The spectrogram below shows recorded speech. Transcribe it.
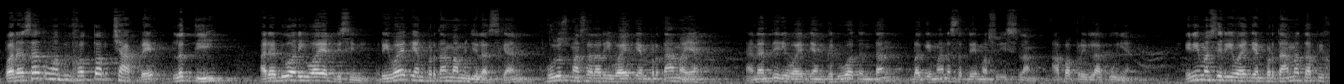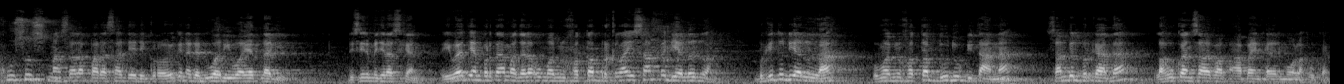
Pada saat Umar bin Khattab capek, letih, ada dua riwayat di sini. Riwayat yang pertama menjelaskan, khusus masalah riwayat yang pertama ya. Nah, nanti riwayat yang kedua tentang bagaimana setelah masuk Islam, apa perilakunya. Ini masih riwayat yang pertama tapi khusus masalah pada saat dia dikeroyokin ada dua riwayat lagi. Di sini menjelaskan. Riwayat yang pertama adalah Umar bin Khattab berkelahi sampai dia lelah. Begitu dia lelah, Umar bin Khattab duduk di tanah, Sambil berkata, lakukan apa, apa yang kalian mau lakukan.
